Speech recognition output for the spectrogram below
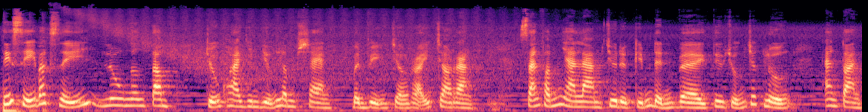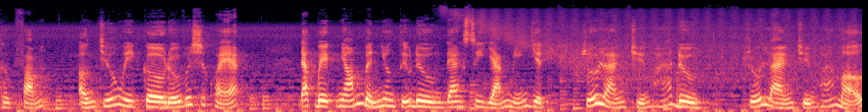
tiến sĩ bác sĩ Lưu Ngân Tâm, trưởng khoa dinh dưỡng lâm sàng, Bệnh viện Chợ Rẫy cho rằng, sản phẩm nhà làm chưa được kiểm định về tiêu chuẩn chất lượng, an toàn thực phẩm, ẩn chứa nguy cơ đối với sức khỏe. Đặc biệt nhóm bệnh nhân tiểu đường đang suy giảm miễn dịch, rối loạn chuyển hóa đường, rối loạn chuyển hóa mỡ,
